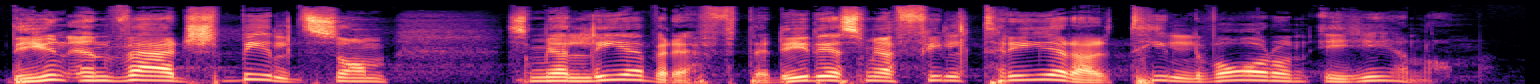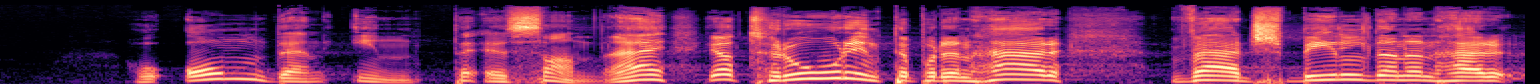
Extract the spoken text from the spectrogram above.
Det är ju en världsbild som, som jag lever efter. Det är det som jag filtrerar tillvaron igenom. Och om den inte är sann, nej, jag tror inte på den här världsbilden, den här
